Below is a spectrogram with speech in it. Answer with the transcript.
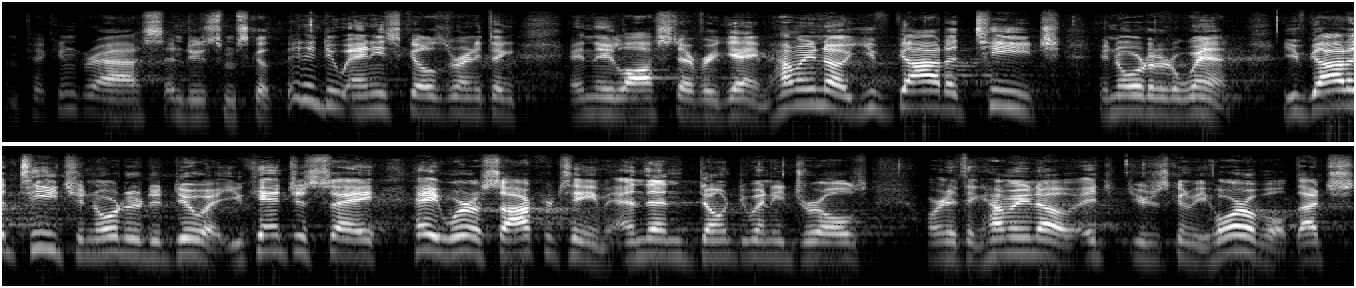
and picking grass and do some skills. They didn't do any skills or anything, and they lost every game. How many know you've got to teach in order to win? You've got to teach in order to do it. You can't just say, hey, we're a soccer team, and then don't do any drills or anything. How many know it, you're just going to be horrible? That's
